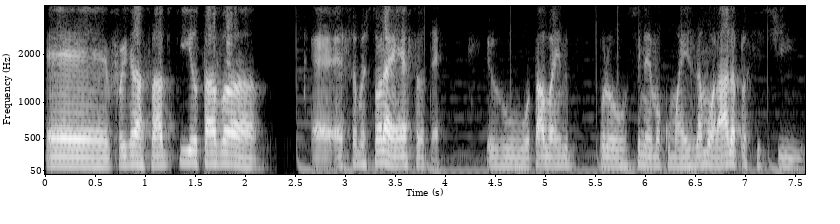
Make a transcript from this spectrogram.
é, foi engraçado que eu tava. É, essa é uma história extra até. Eu tava indo pro cinema com uma ex-namorada para assistir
